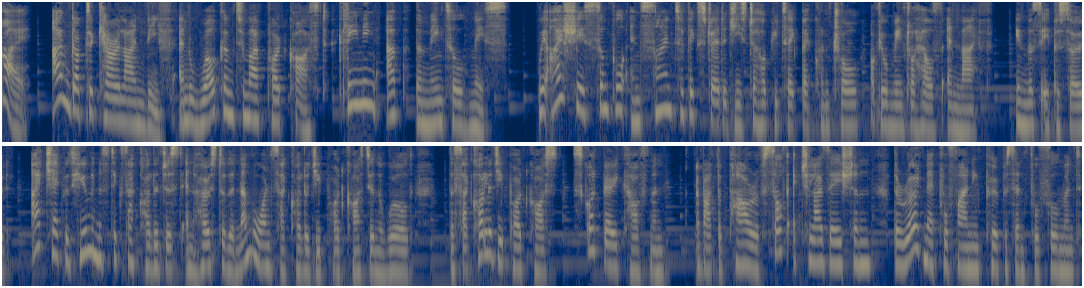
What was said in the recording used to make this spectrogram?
Hi, I'm Dr. Caroline Leaf, and welcome to my podcast, Cleaning Up the Mental Mess, where I share simple and scientific strategies to help you take back control of your mental health and life. In this episode, I chat with humanistic psychologist and host of the number one psychology podcast in the world, the Psychology Podcast, Scott Barry Kaufman, about the power of self actualization, the roadmap for finding purpose and fulfillment,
